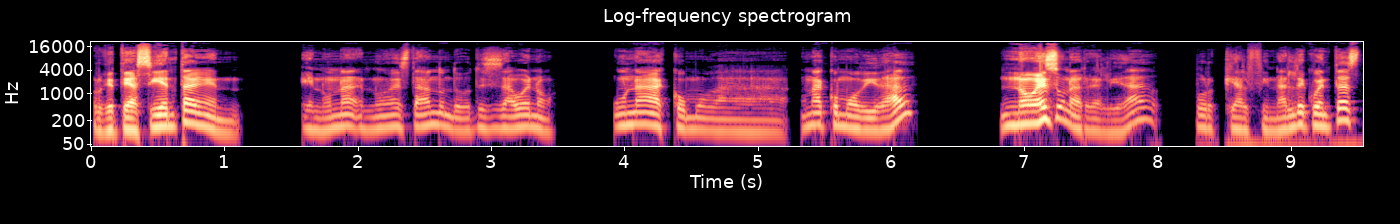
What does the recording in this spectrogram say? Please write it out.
Porque te asientan en, en, una, en un estado donde vos decís, ah, bueno, una, acomoda, una comodidad no es una realidad. Porque al final de cuentas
